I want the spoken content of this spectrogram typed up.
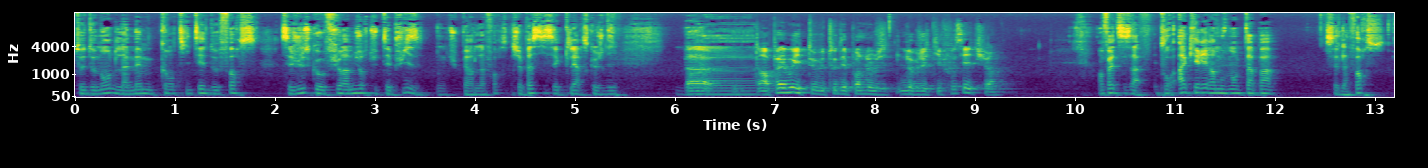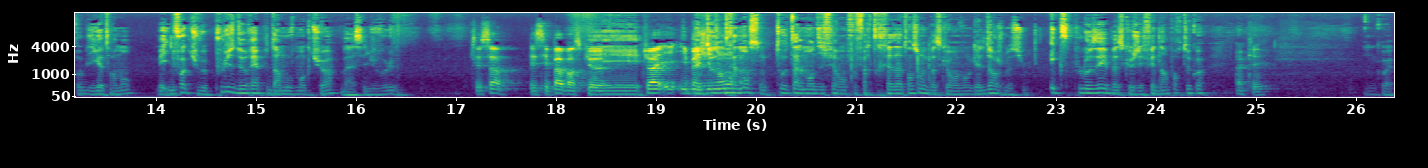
te demande la même quantité de force. C'est juste qu'au fur et à mesure, tu t'épuises, donc tu perds de la force. Je sais pas si c'est clair ce que je dis. Bah, euh, Après, oui, tout, tout dépend de l'obje- l'objectif aussi, tu vois. en fait, c'est ça. Pour acquérir un mouvement que t'as pas, c'est de la force, obligatoirement. Mais une fois que tu veux plus de reps d'un mouvement que tu as, bah, c'est du volume. C'est ça. Et c'est pas parce que. Et Tu vois, i- les deux imaginons. entraînements sont totalement différents. Faut faire très attention parce qu'en Vangelder, je me suis explosé parce que j'ai fait n'importe quoi. Ok. Donc ouais.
